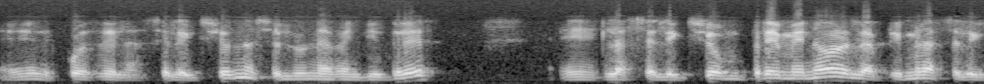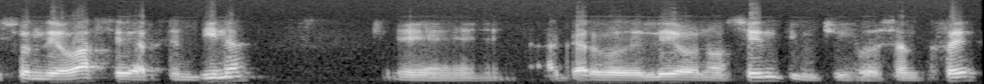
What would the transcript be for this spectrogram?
eh, después de las selecciones, el lunes 23. Es la selección pre-menor, la primera selección de base de Argentina eh, a cargo de Leo Nocenti, un chico de Santa Fe.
